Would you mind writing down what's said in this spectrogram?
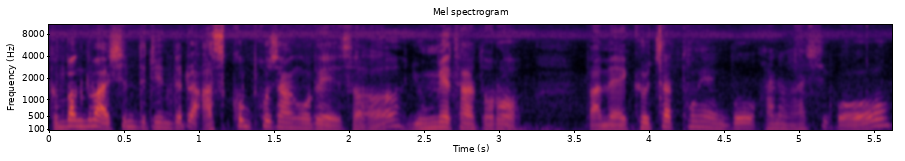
금방도 말씀드린 대로 아스콘 포장으로 해서 6m 도로 그다음에 교차 통행도 가능하시고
